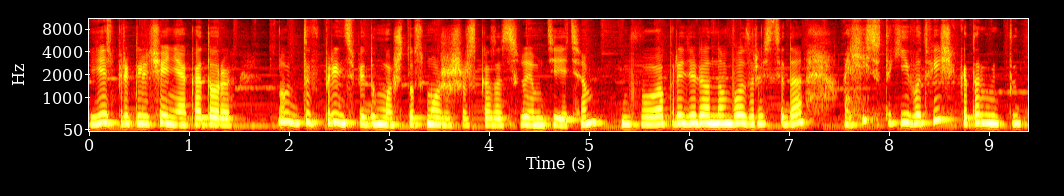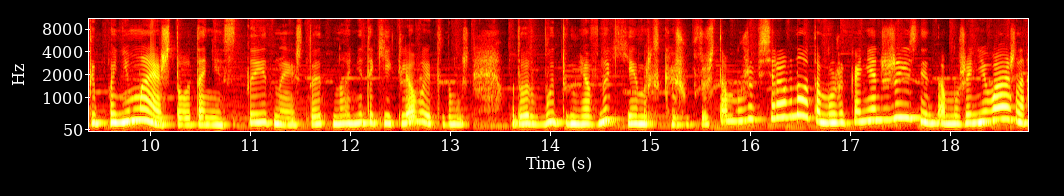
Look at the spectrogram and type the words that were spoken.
Есть приключения, о которых ну, ты, в принципе, думаешь, что сможешь рассказать своим детям в определенном возрасте, да. А есть вот такие вот вещи, которыми ты, ты понимаешь, что вот они стыдные, что это, но они такие клевые, ты думаешь, вот, вот будет у меня внуки, я им расскажу, потому что там уже все равно, там уже конец жизни, там уже не важно,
